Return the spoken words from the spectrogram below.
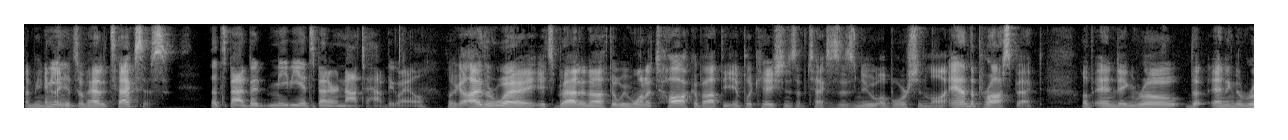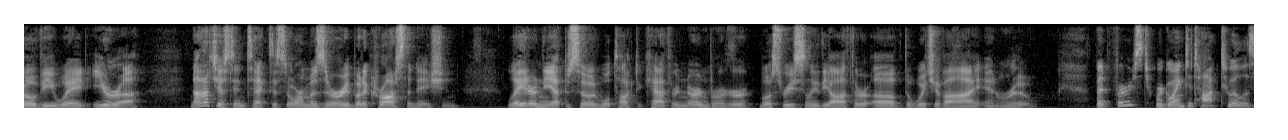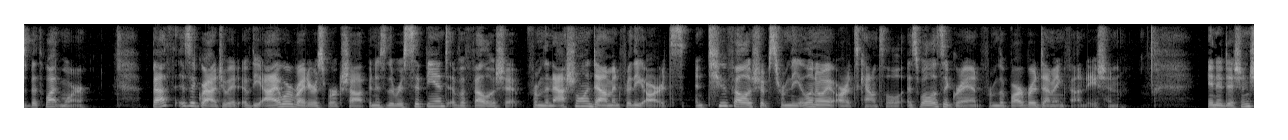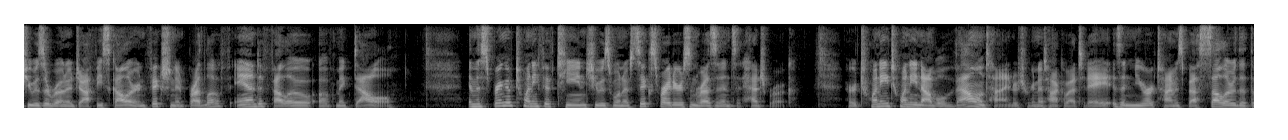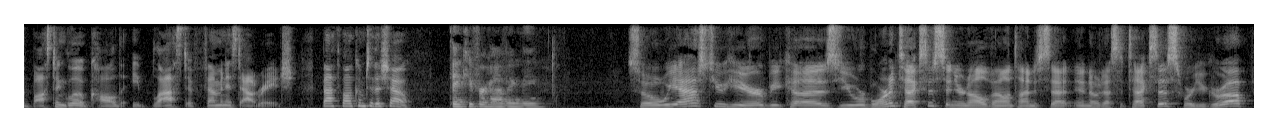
I mean, I, mean, I get so mad at Texas. That's bad, but maybe it's better not to have the oil. Look, either way, it's bad enough that we want to talk about the implications of Texas's new abortion law and the prospect of ending Roe, the ending the Roe v. Wade era, not just in Texas or Missouri, but across the nation. Later in the episode, we'll talk to Kathryn Nuernberger, most recently the author of The Witch of Eye and Rue. But first, we're going to talk to Elizabeth Wetmore. Beth is a graduate of the Iowa Writers Workshop and is the recipient of a fellowship from the National Endowment for the Arts and two fellowships from the Illinois Arts Council, as well as a grant from the Barbara Deming Foundation. In addition, she was a Rona Jaffe Scholar in Fiction at Breadloaf and a Fellow of MacDowell. In the spring of 2015, she was one of six writers in residence at Hedgebrook. Her 2020 novel Valentine, which we're going to talk about today, is a New York Times bestseller that the Boston Globe called a blast of feminist outrage. Beth, welcome to the show. Thank you for having me. So, we asked you here because you were born in Texas and your novel Valentine is set in Odessa, Texas, where you grew up.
